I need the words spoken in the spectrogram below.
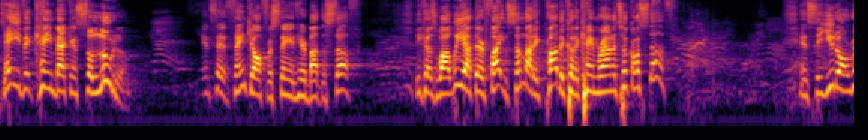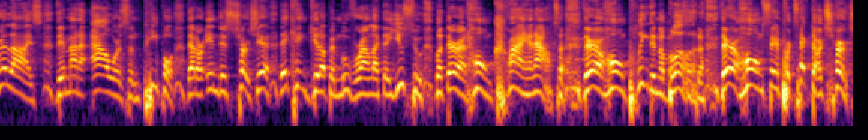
David came back and saluted him and said, Thank y'all for staying here about the stuff. Because while we out there fighting, somebody probably could have came around and took our stuff. And see, you don't realize the amount of hours and people that are in this church. Yeah, they can't get up and move around like they used to, but they're at home crying out. They're at home pleading the blood. They're at home saying, Protect our church,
